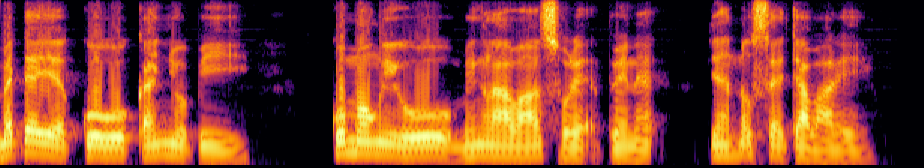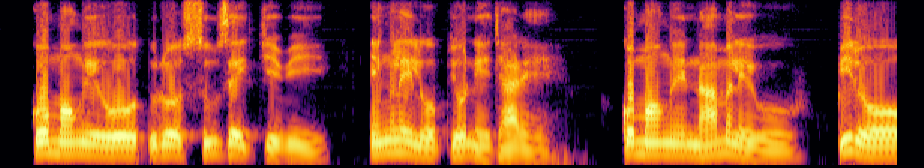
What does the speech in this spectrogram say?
မက်တက်ရဲ့ကိုကိုကိုင်းညွတ်ပြီးကိုမောင်ငယ်ကိုမင်္ဂလာပါဆိုတဲ့အသွင်နဲ့ပြန်နှုတ်ဆက်ကြပါတယ်ကိုမောင်ငယ်ကိုသူတို့စူးစိတ်ကြည့်ပြီးအင်္ဂလိပ်လိုပြောနေကြတယ်ကိုမောင်ငယ်နားမလည်ဘူးပြီးတော့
